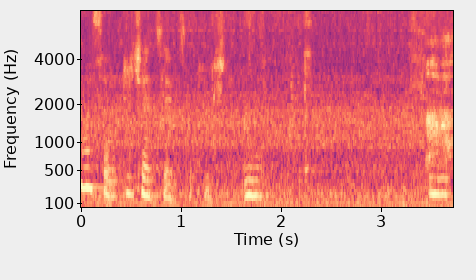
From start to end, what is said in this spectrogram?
Ну все, включається як це включно. Ага.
